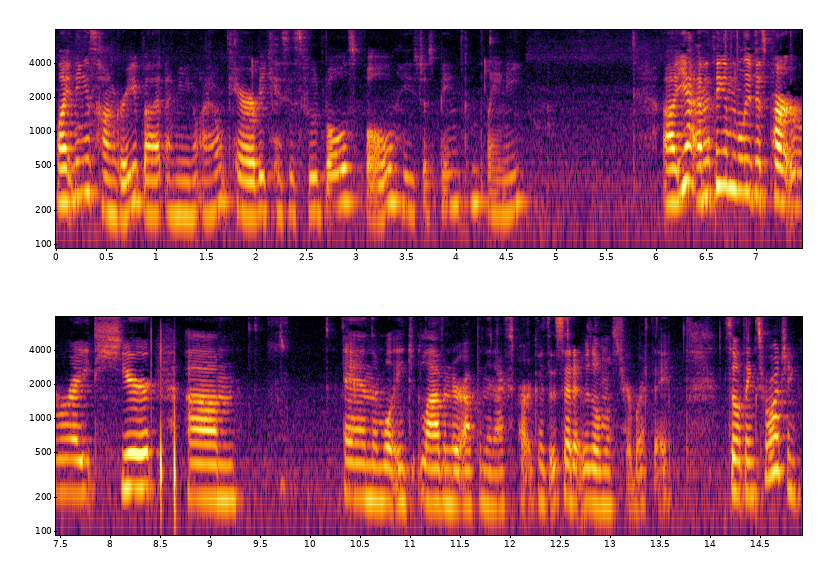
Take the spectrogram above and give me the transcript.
Lightning is hungry, but I mean, I don't care because his food bowl is full. He's just being complainy. Uh, yeah, and I think I'm going to leave this part right here. Um, and then we'll age Lavender up in the next part because it said it was almost her birthday. So thanks for watching.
